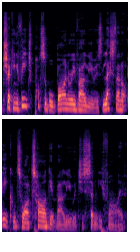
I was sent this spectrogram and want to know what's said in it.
checking if each possible binary value is less than or equal to our target value, which is 75.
